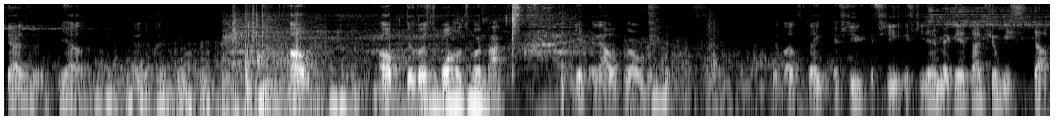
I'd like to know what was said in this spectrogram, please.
Yeah, yeah. Oh, oh, there goes the portal. It's going back. Yep, and now it broke. like if she if she if she didn't make it in time, she'll be stuck.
